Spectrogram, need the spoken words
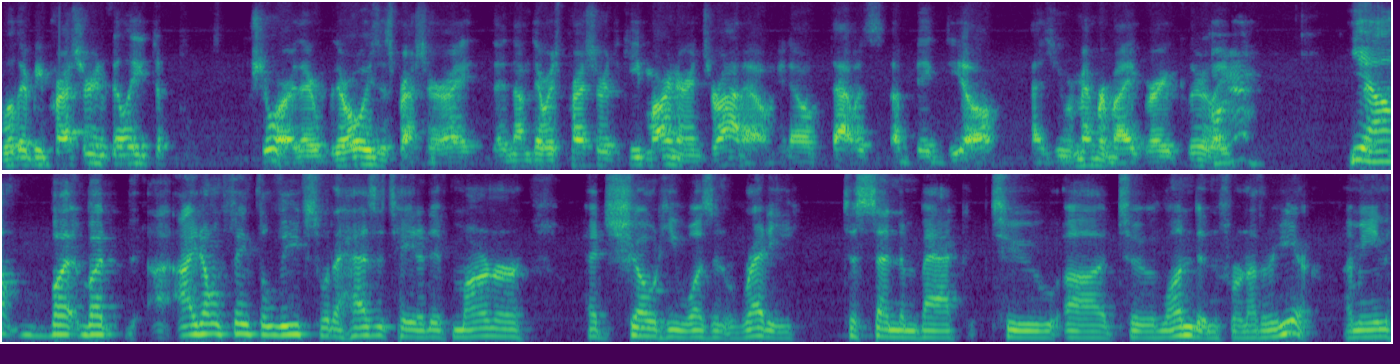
will there be pressure in Philly? To, sure, there there always is pressure, right? And um, there was pressure to keep Marner in Toronto. You know, that was a big deal, as you remember, Mike, very clearly. Oh, yeah. Yeah, but but I don't think the Leafs would have hesitated if Marner had showed he wasn't ready to send him back to uh, to London for another year. I mean,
